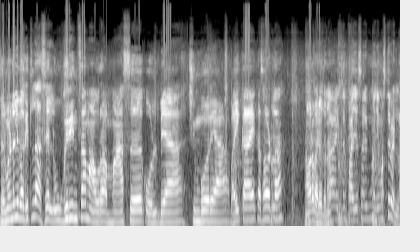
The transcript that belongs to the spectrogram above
तर मंडळी बघितलं असेल उगरींचा मावरा मास कोलब्या चिंबोऱ्या. बाई काय कसा वाटला? मावरा भारी होता ना? एकदम पाहिजे असं म्हणजे मस्त भेटला.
